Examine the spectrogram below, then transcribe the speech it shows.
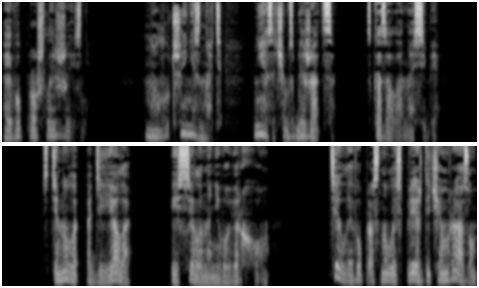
о его прошлой жизни. Но лучше и не знать, незачем сближаться, — сказала она себе. Стянула одеяло и села на него верхом. Тело его проснулось прежде, чем разум,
